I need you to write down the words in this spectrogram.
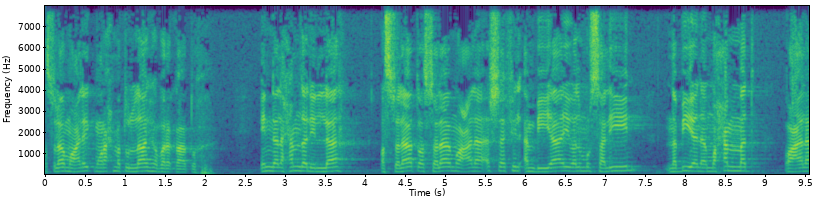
আসসালামু আলাইকুম রহমতুল্লাহ বরকাত ইন আলহামদুলিল্লাহ والصلاة والسلام على أشرف الأنبياء والمرسلين نبينا محمد وعلى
